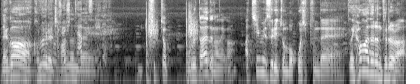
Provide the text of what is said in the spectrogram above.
내가 거미를 잡았는데 직접 물을 떠야 되나 내가? 아침 이슬이 좀 먹고 싶은데. 그 형아들은 들으라.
